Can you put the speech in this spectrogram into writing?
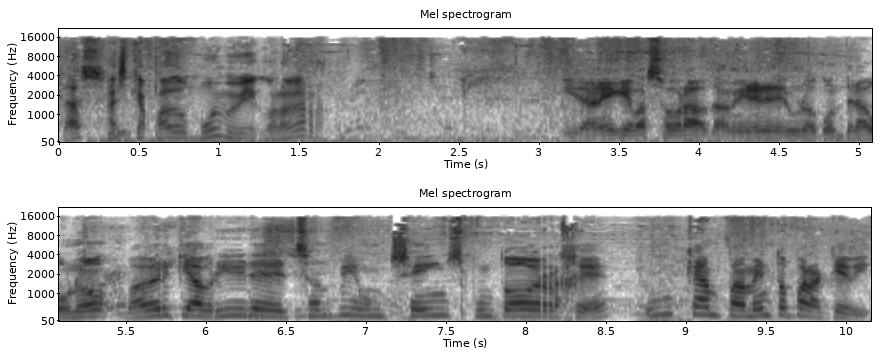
Casi. Ha escapado muy muy bien con la guerra. Y Dani que va sobrado también en el uno contra uno. Va a haber que abrir eh, Champion un change.org, eh. un campamento para Kevin.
